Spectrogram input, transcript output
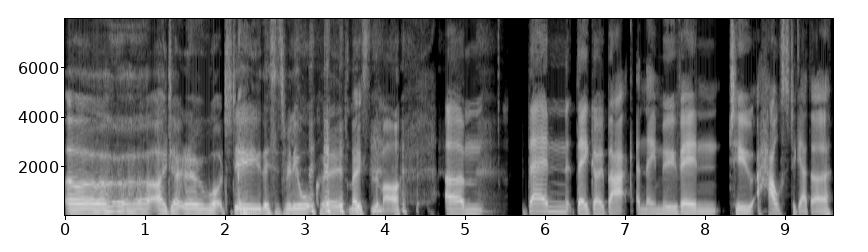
uh, I don't know what to do. This is really awkward. Most of them are. Um, then they go back and they move in to a house together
